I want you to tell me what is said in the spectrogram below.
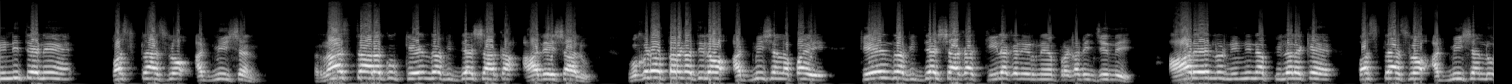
నిండితేనే ఫస్ట్ క్లాస్లో అడ్మిషన్. రాష్ట్రాలకు కేంద్ర విద్యాశాఖ ఆదేశాలు. ఒకటో తరగతిలో అడ్మిషన్లపై కేంద్ర విద్యాశాఖ కీలక నిర్ణయం ప్రకటించింది. ఆరేళ్ళు నిండిన పిల్లలకే ఫస్ట్ క్లాస్లో అడ్మిషన్లు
